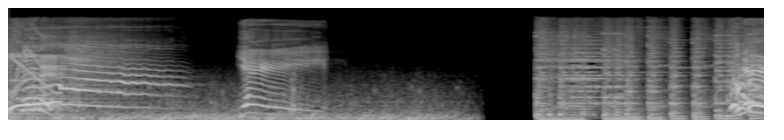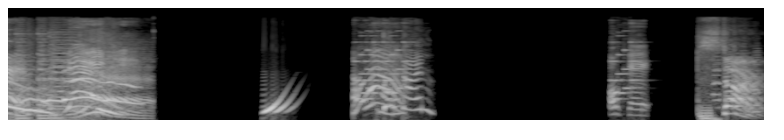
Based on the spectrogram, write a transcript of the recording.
Finish! Yay! Okay. Start!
